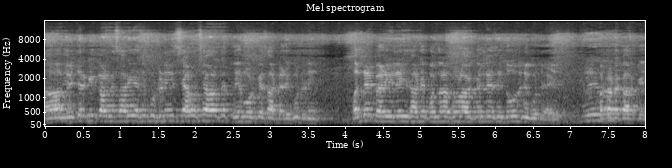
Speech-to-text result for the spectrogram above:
ਹਾਂ। ਮੇਜਰ ਕੀ ਕਣਕ ਸਾਰੀ ਅਸੀਂ ਗੁੱਡਣੀ ਸਿਆਲੋ ਸਿਆਲ ਤੇ ਫੇਰ ਮੁੜ ਕੇ ਸਾਡੇ ਵਾਲੀ ਗੁੱਡਣੀ। ਬੱਲੇ ਪੈੜੀ ਲਈ ਸਾਡੇ 15 16 ਕਿੱਲੇ ਸੀ ਦੋ ਦਿਨੇ ਗੁੱਡਿਆ ਇਹ ਪਟੜ ਕਰਕੇ।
